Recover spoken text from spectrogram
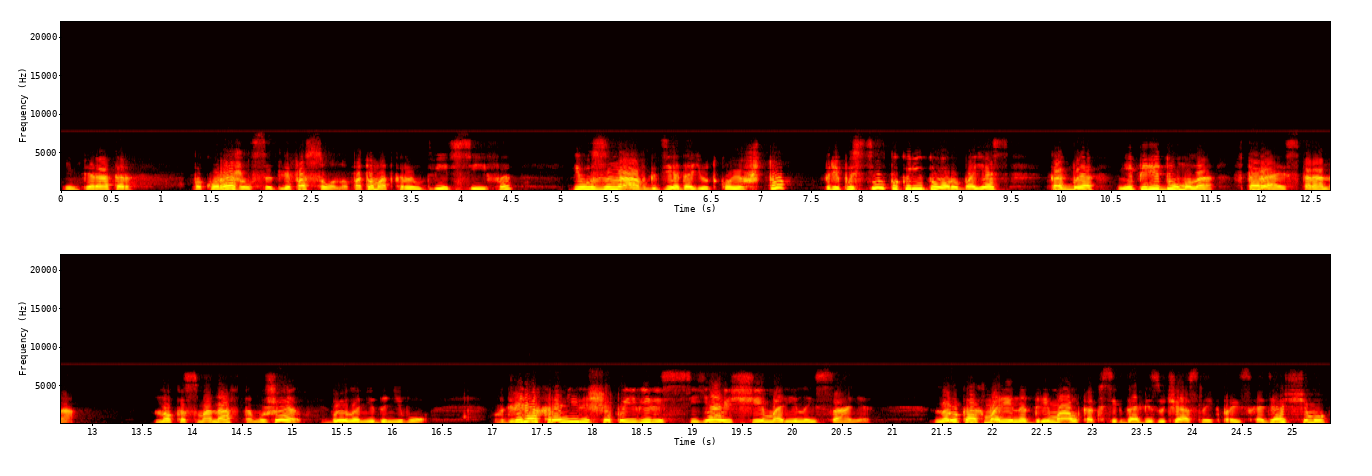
Император покуражился для фасону, потом открыл дверь сейфа и, узнав, где дают кое-что, припустил по коридору, боясь, как бы не передумала вторая сторона. Но космонавтам уже было не до него. В дверях хранилища появились сияющие Марина и Саня. На руках Марины дремал, как всегда безучастный к происходящему,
